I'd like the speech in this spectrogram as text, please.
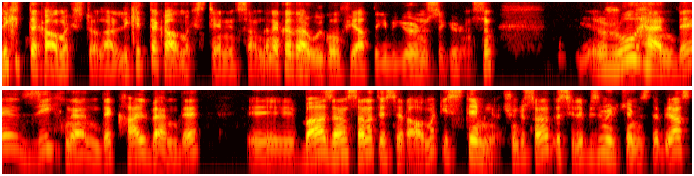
likitte kalmak istiyorlar. Likitte kalmak isteyen insan da ne kadar uygun fiyatlı gibi görünürse görünsün. Ruhen de, zihnen de, kalben de e, bazen sanat eseri almak istemiyor. Çünkü sanat eseri bizim ülkemizde biraz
